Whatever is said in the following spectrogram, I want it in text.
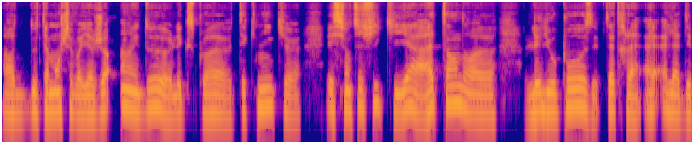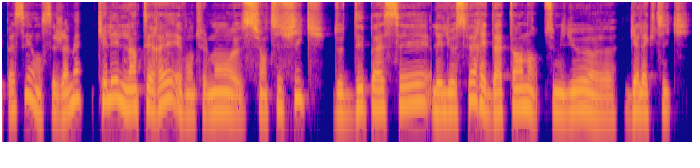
alors, notamment chez Voyageur 1 et 2, l'exploit technique et scientifique qu'il y a à atteindre l'héliopause et peut-être à, la dépasser, on ne sait jamais. Quel est l'intérêt éventuellement scientifique de dépasser l'héliosphère et d'atteindre ce milieu galactique?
